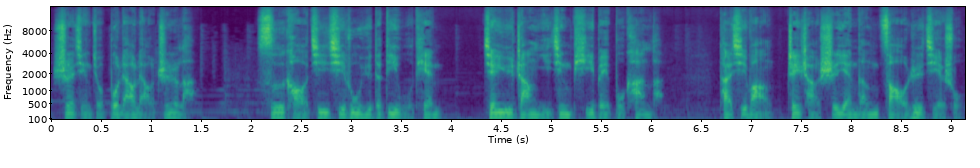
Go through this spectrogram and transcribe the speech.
事情就不了了之了。思考机器入狱的第五天，监狱长已经疲惫不堪了。他希望这场实验能早日结束。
